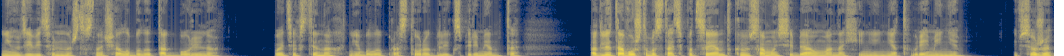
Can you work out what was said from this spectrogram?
Неудивительно, что сначала было так больно. В этих стенах не было простора для эксперимента. А для того, чтобы стать пациенткой у самой себя, у монахини нет времени. И все же,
